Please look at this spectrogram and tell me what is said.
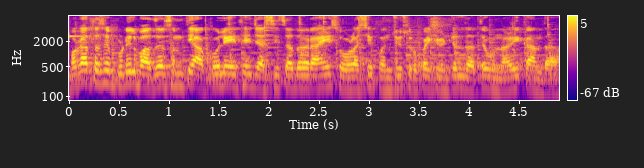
बघा तसे पुढील बाजार समिती अकोले येथे जास्तीचा दर आहे सोळाशे पंचवीस रुपये क्विंटल जाते उन्हाळी कांदा.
